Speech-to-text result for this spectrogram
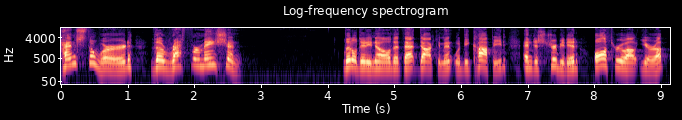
Hence the word, the Reformation. Little did he know that that document would be copied and distributed all throughout Europe,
